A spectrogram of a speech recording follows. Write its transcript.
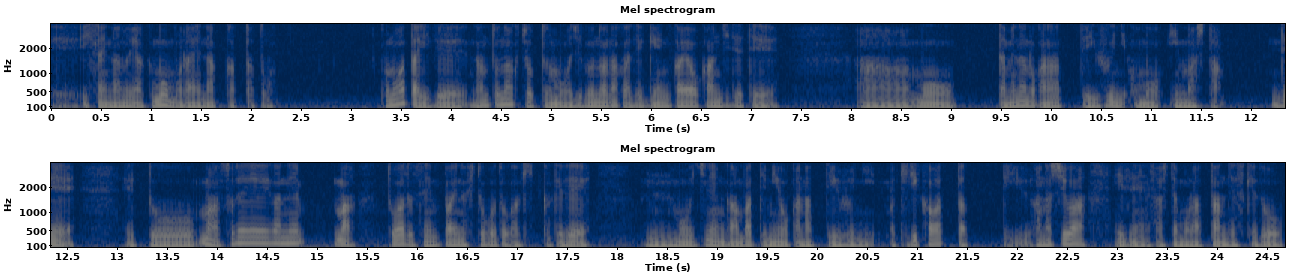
えー、一切何の役ももらえなかったと。この辺りでなんとなくちょっともう自分の中で限界を感じててああもうダメなのかなっていうふうに思いました。でえっとまあそれがねまあとある先輩の一言がきっかけで、うん、もう1年頑張ってみようかなっていうふうに、まあ、切り替わったっていう話は以前させてもらったんですけど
